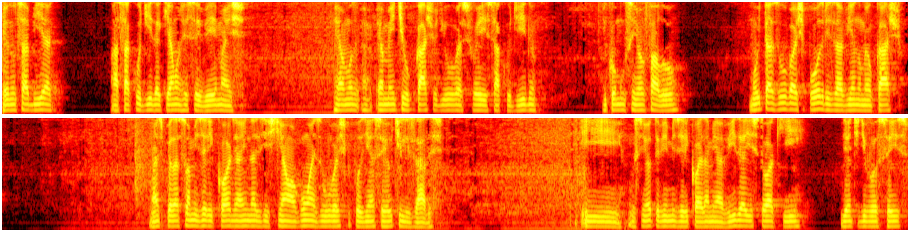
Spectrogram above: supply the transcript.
Eu não sabia a sacudida que íamos receber, mas realmente o cacho de uvas foi sacudido. E como o Senhor falou, muitas uvas podres havia no meu cacho. Mas pela sua misericórdia ainda existiam algumas uvas que podiam ser utilizadas. E o Senhor teve misericórdia da minha vida e estou aqui diante de vocês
